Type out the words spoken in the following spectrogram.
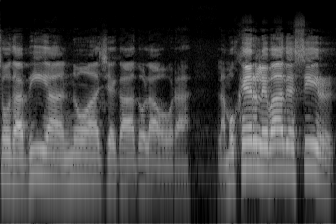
Todavía no ha llegado la hora. La mujer le va a decir,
